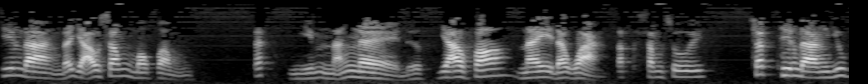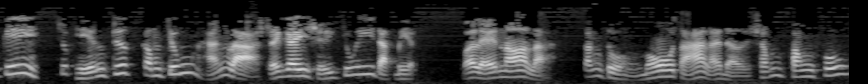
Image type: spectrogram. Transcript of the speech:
thiên đàng đã dạo xong một vòng trách nhiệm nặng nề được giao phó, nay đã hoàn tất xong xuôi. Sách thiên đàng du ký xuất hiện trước công chúng hẳn là sẽ gây sự chú ý đặc biệt. Bởi lẽ nó là tăng tuồng mô tả lại đời sống phong phú,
